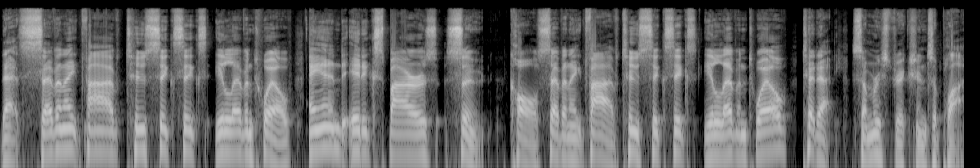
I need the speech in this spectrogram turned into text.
That's 785 266 1112, and it expires soon. Call 785 266 1112 today. Some restrictions apply.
